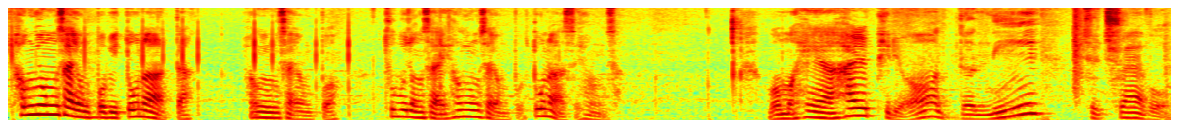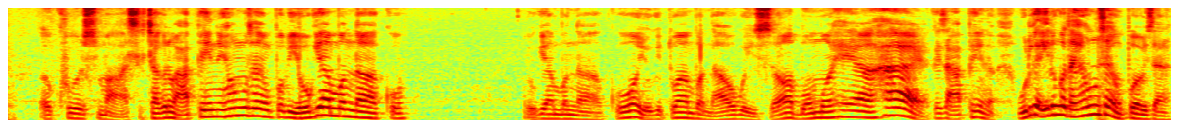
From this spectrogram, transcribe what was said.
형용사용법이 또 나왔다. 형용사용법. 투부정사의 형용사용법 또 나왔어. 형용사. 뭐뭐 해야 할 필요. The need to travel across Mars. 자, 그럼 앞에 있는 형용사용법이 여기 한번 나왔고, 여기 한번 나왔고, 여기 또 한번 나오고 있어. 뭐뭐 해야 할. 그래서 앞에 있는 우리가 이런 거 다 형용사용법이잖아.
